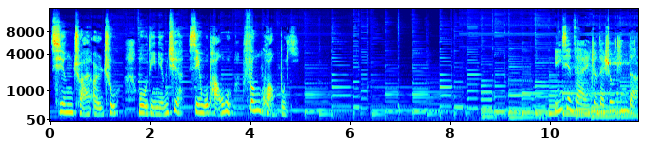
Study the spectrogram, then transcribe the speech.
倾船而出，目的明确，心无旁骛，疯狂不已。您现在正在收听的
